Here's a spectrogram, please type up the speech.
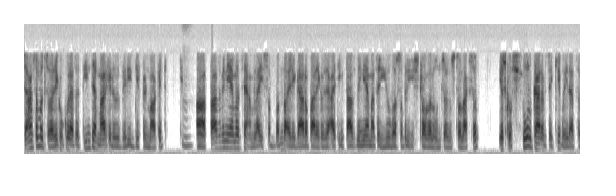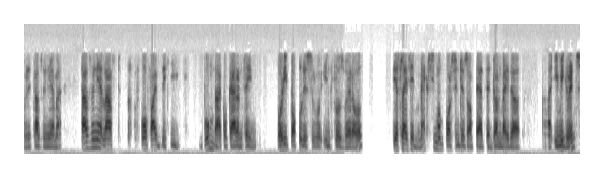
जहाँसम्म झरेको कुरा छ तिनवटा मार्केटहरू भेरी डिफ्रेन्ट मार्केट ताजमेनियामा चाहिँ हामीलाई सबभन्दा अहिले गाह्रो पारेको चाहिँ आई थिङ्क ताजमेनियामा चाहिँ यो वर्ष पनि स्ट्रगल हुन्छ जस्तो लाग्छ। यसको सोल कारण चाहिँ के भइरहेको छ भने ताजमेनियामा ताजमेनिया लास्ट फोर फाइभदेखि बुम भएको कारण चाहिँ बढी पपुलेसनको इन्फ्लुएन्स भएर हो। त्यसलाई चाहिँ म्याक्सिमम् पर्सेन्टेज अफ द्याट चाहिँ डन बाई द इमिग्रेन्ट्स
